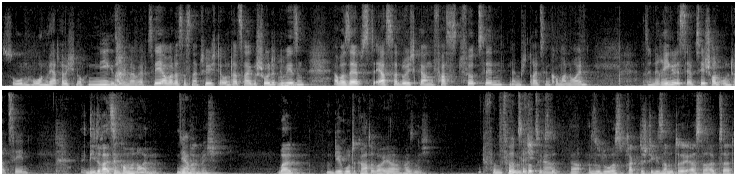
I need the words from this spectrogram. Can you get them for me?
so einen hohen Wert habe ich noch nie gesehen beim FC, aber das ist natürlich der Unterzahl geschuldet gewesen. Aber selbst erster Durchgang fast 14, nämlich 13,9. Also in der Regel ist der FC schon unter 10. Die 13,9 Ja. wundern mich. Weil die rote Karte war ja, weiß nicht, 45. 45. Ja. Ja. also du hast praktisch die gesamte erste Halbzeit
